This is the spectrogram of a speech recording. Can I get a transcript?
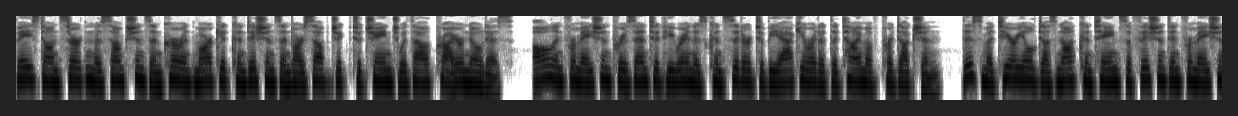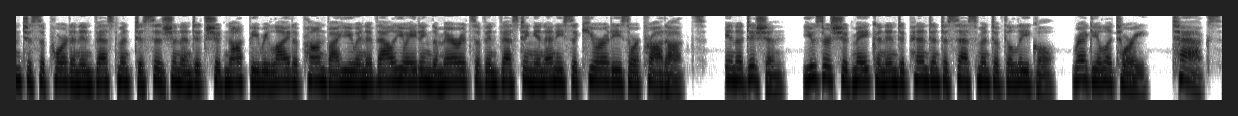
based on certain assumptions and current market conditions and are subject to change without prior notice. All information presented herein is considered to be accurate at the time of production. This material does not contain sufficient information to support an investment decision and it should not be relied upon by you in evaluating the merits of investing in any securities or products. In addition, users should make an independent assessment of the legal, regulatory, tax,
